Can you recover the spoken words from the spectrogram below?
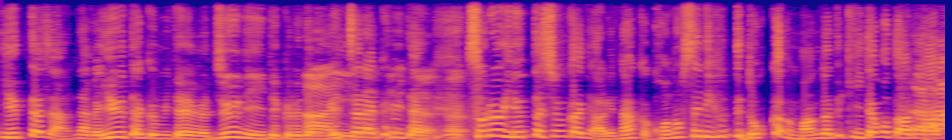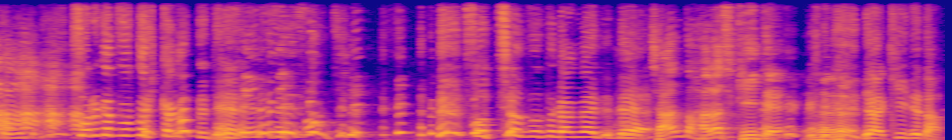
言ったじゃん。なんかゆうたくんみたいなのが10人いてくれたらあめっちゃ楽みたいいいねうんうん。なそれを言った瞬間にあれなんかこのセリフってどっかの漫画で聞いたことあるなと思って。それがずっと引っかかってて。全然そっち。そっちをずっと考えてて。ちゃんと話聞いて。いや聞いてた。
